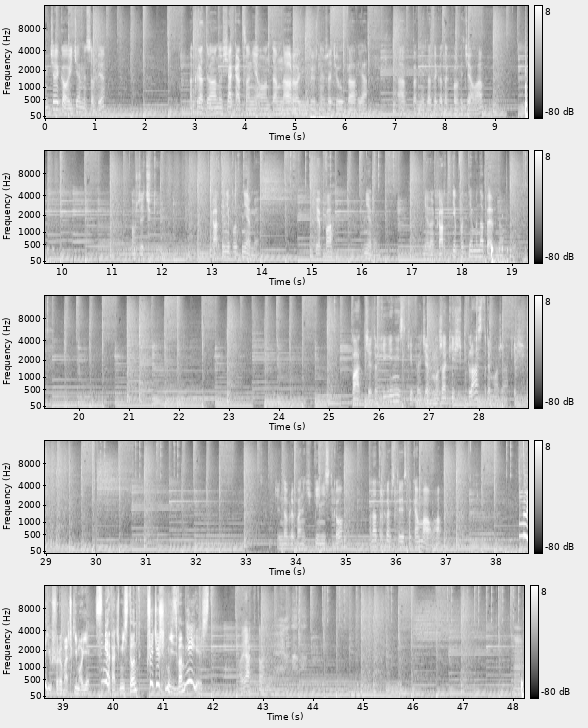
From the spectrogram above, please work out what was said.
Niczego, idziemy sobie. Akurat do Anusiaka, co nie, on tam na roli różne rzeczy uprawia, a pewnie dlatego tak powiedziała. Nożyczki. Karty nie potniemy. Kiepa? Nie wiem. Nie no, kart nie potniemy na pewno. Patrzcie, do higienistki będziemy. Może jakieś plastry, może jakieś. Dzień dobry, pani higienistko. Ona trochę tu jest taka mała. No już, robaczki moje, zmiatać mi stąd, przecież nic wam nie jest. O jak to nie? Hmm.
